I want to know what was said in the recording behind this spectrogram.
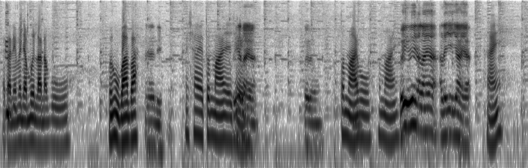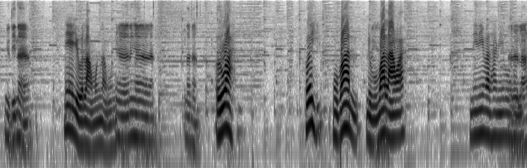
แต่ตอนนี้มันจะมืดแล้วนะบูเฮ้ยหมู่บ้านปะนั่นดิไม่ใช่ต้นไม้เฉเฮ้ยยอะไรอะเออๆต้นไม้บูต้นไม้เฮ้ยเฮ้ยอะไรอะอะไรใหญ่ๆอะไหนอยู่ที่ไหนอะนี่อยู่หลังมึงหลังมึงนี่ไงนี่ไงนั่นน่ะเออว่ะ เฮ้ย หมู่บ้านหรือหมู่บ้านล้างวะ นี่นี่มาทางนี้บูเออล้าง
